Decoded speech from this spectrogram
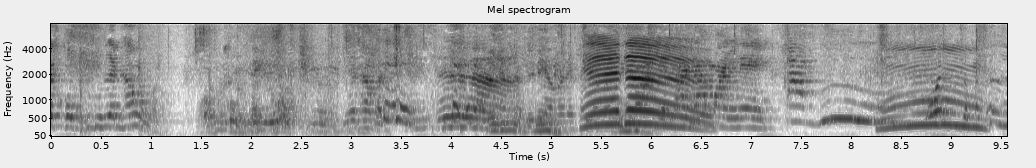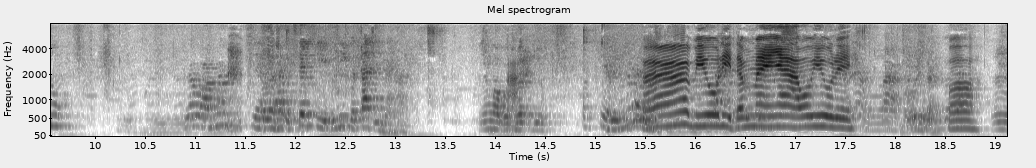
นะคมที่เพื่อนเฮาเอนเฮากันเออเด้อหน้าใหม่แน่อืมแล้วว่ามันเสียเออเจ้าขี่มันนี่ก็ตัดอีกนะคะยังว่าบ่เบิดอยู่ อ่าวิวดิทำไมอะว่าวิวดิก็เออ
